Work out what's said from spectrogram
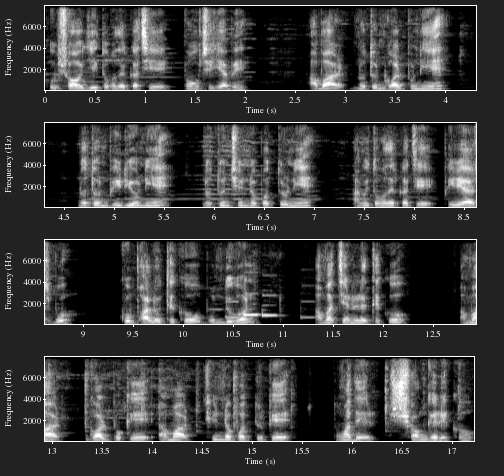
খুব সহজেই তোমাদের কাছে পৌঁছে যাবে। আবার নতুন গল্প নিয়ে, নতুন ভিডিও নিয়ে, নতুন ছিন্নপত্র নিয়ে আমি তোমাদের কাছে ফিরে আসব। খুব ভালো থেকো বন্ধুগণ, আমার চ্যানেলে থেকো, আমার গল্পকে, আমার ছিন্নপত্রকে তোমাদের সঙ্গে রেখো।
